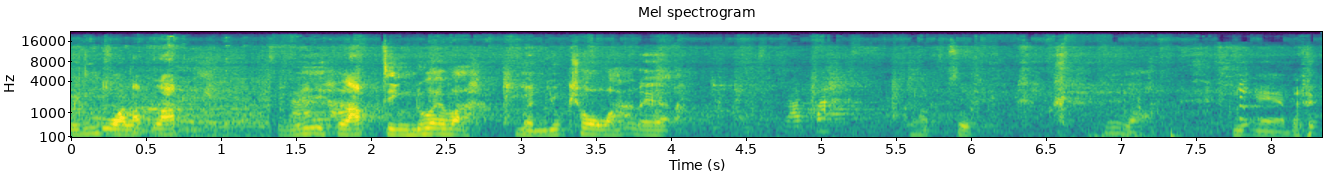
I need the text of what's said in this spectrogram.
ลิ้นวัวลับๆนี่ลับจริงด้วยว่ะ เหมือนยุคโชวะเลยอะรับปะลับสุด นี่เหรอมีแอร์ปะเนี่ย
